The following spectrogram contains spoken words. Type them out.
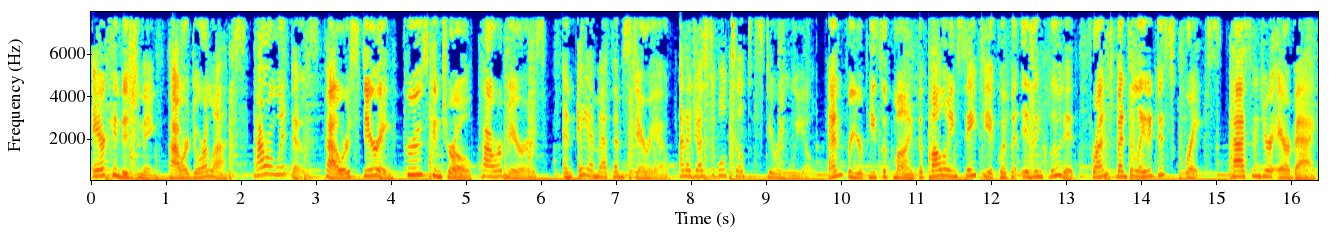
Air conditioning, power door locks, power windows, power steering, cruise control, power mirrors, an AM FM stereo, an adjustable tilt steering wheel. And for your peace of mind, the following safety equipment is included. Front ventilated disc brakes, passenger airbag.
